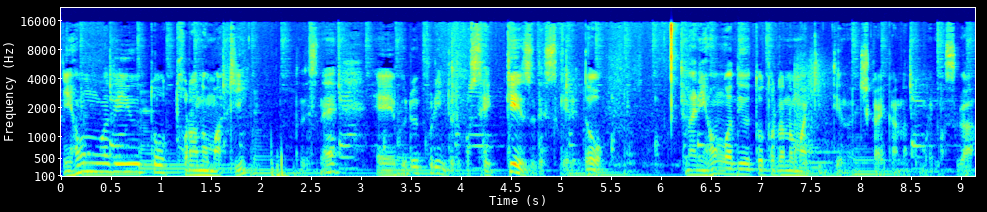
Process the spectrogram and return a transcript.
日本語で言うと虎の巻ですね、え、ブループリントでこう設計図ですけれど、まあ、日本語で言うと虎の巻っていうのに近いかなと思いますが、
